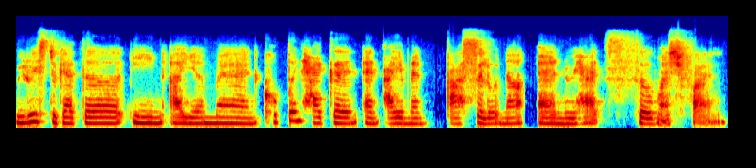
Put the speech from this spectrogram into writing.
We race together in Ironman Copenhagen and Ironman Barcelona and we had so much fun.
